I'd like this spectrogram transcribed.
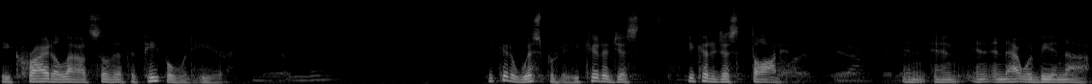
he cried aloud so that the people would hear. He could have whispered it. He could have just, he could have just thought it. And, and, and, and that would be enough.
